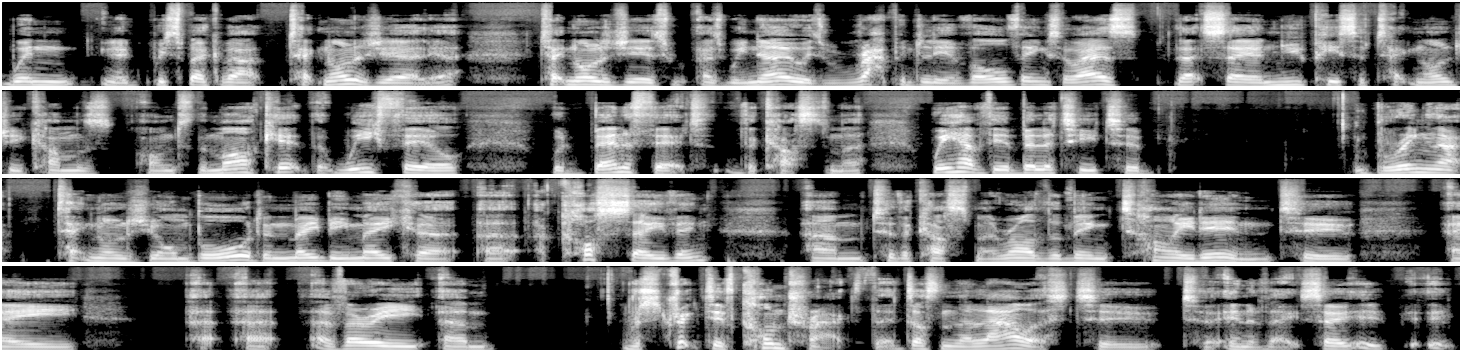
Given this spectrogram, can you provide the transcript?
when you know we spoke about technology earlier, technology is, as we know, is rapidly evolving. So as let's say a new piece of technology comes onto the market that we feel would benefit the customer, we have the ability to bring that technology on board and maybe make a, a, a cost saving um, to the customer rather than being tied in to a a, a very um, restrictive contract that doesn't allow us to to innovate. So it, it,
